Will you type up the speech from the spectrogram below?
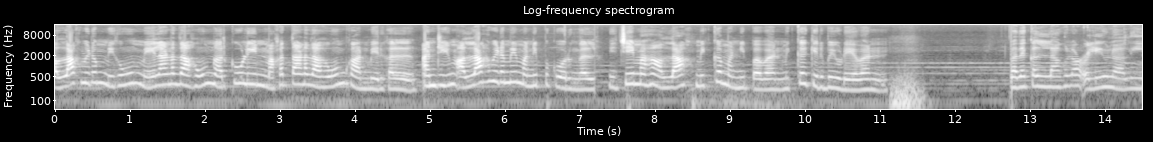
அல்லாஹ்விடம் மிகவும் மேலானதாகவும் நற்கூலியின் மகத்தானதாகவும் காண்பீர்கள். அன்றியும் அல்லாஹ்விடமே மன்னிப்பு கோருங்கள். நிச்சயமாக அல்லாஹ் மிக்க மன்னிப்பவன் மிக்க கிருபையுடையவன். పద కళ్ళాకులో ఒలియులాలి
